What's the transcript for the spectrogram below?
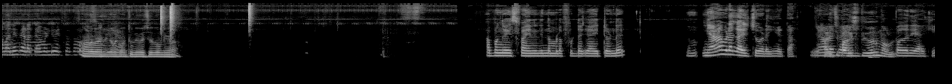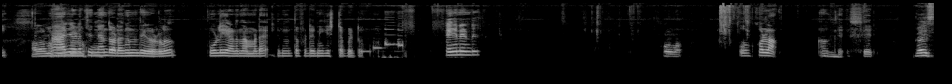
അവനും കിടക്കാൻ വേണ്ടി തുണി വെച്ച തുണിയാ? അപ്പം കഴിച്ച് ഫൈനലി നമ്മുടെ ഫുഡൊക്കെ ആയിട്ടുണ്ട്. ഞാൻ ഇവിടെ കഴിച്ചു തുടങ്ങി കേട്ടാ. ഞാൻ പകുതിയാക്കി. ആരും ആദ്യം ഇവിടെ തിന്നാൻ തുടങ്ങുന്നതേ ഉള്ളൂ. പുളിയാണ് നമ്മുടെ ഇന്നത്തെ ഫുഡ് എനിക്ക് ഇഷ്ടപ്പെട്ടു. എങ്ങനെയുണ്ട്? ഓ കൊള്ളാം. ശരി. ഗൈസ്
